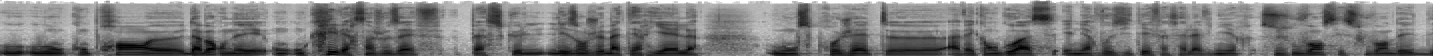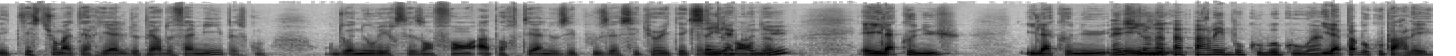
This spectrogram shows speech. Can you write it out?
où, où on comprend. euh, D'abord, on, est- on- on crie vers Saint Joseph parce que les enjeux matériels où on se projette euh, avec angoisse et nervosité face à l'avenir, souvent, c'est souvent des, des questions matérielles de père de famille parce qu'on on doit nourrir ses enfants, apporter à nos épouses la sécurité qu'elles Ça, il a demandent. connu. Et il a connu. Il a connu. Même s'il n'en a pas parlé beaucoup, beaucoup. Hein. Il n'a pas beaucoup parlé.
